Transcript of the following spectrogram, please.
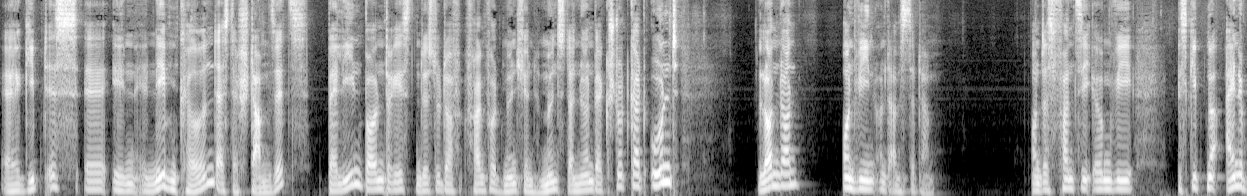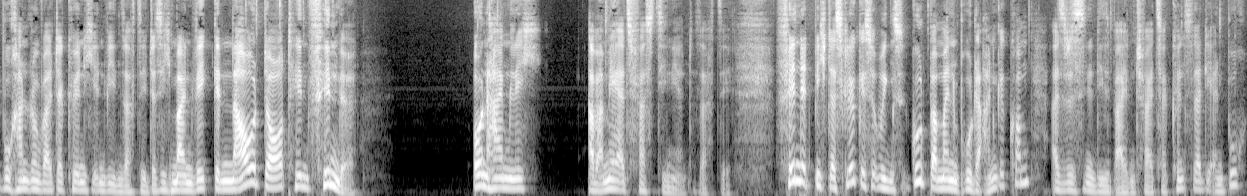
Äh, gibt es äh, in, in neben Köln, da ist der Stammsitz, Berlin, Bonn, Dresden, Düsseldorf, Frankfurt, München, Münster, Nürnberg, Stuttgart und London und Wien und Amsterdam. Und das fand sie irgendwie es gibt nur eine Buchhandlung Walter König in Wien, sagt sie, dass ich meinen Weg genau dorthin finde. Unheimlich, aber mehr als faszinierend, sagt sie. Findet mich das Glück ist übrigens gut bei meinem Bruder angekommen. Also das sind diese beiden Schweizer Künstler, die ein Buch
